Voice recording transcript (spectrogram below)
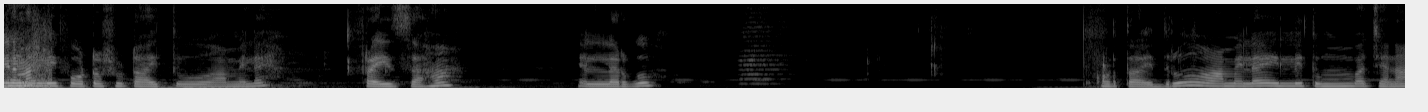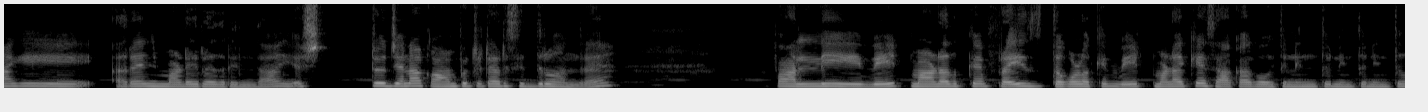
ಫೈನಲಿ ಫೋಟೋಶೂಟ್ ಆಯಿತು, ಆಮೇಲೆ ಪ್ರೈಸ್ ಸಹ ಎಲ್ಲರಿಗೂ ಕೊಡ್ತಾ ಇದ್ರು. ಆಮೇಲೆ ಇಲ್ಲಿ ತುಂಬ ಚೆನ್ನಾಗಿ ಅರೇಂಜ್ ಮಾಡಿರೋದ್ರಿಂದ ಎಷ್ಟು ಜನ ಕಾಂಪಿಟೇಟರ್ಸ್ ಇದ್ದರು ಅಂದರೆ ಅಲ್ಲಿ ವೇಟ್ ಮಾಡೋದಕ್ಕೆ ಪ್ರೈಸ್ ತೊಗೊಳಕ್ಕೆ ವೇಟ್ ಮಾಡೋಕ್ಕೆ ಸಾಕಾಗೋಯ್ತು. ನಿಂತು ನಿಂತು ನಿಂತು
